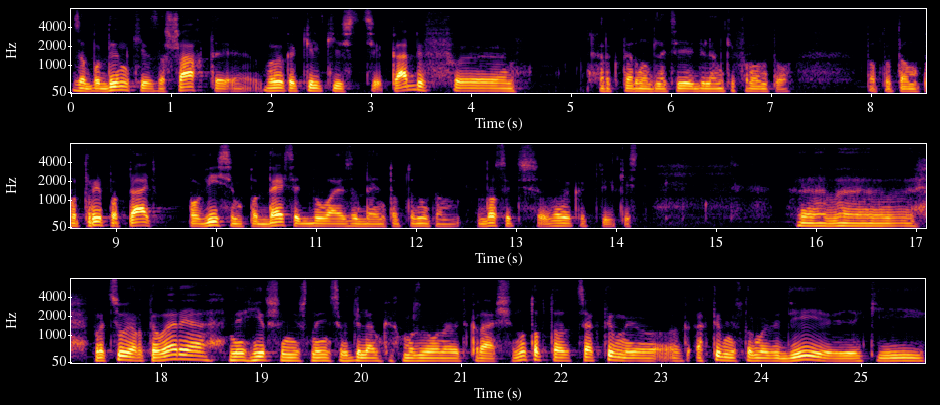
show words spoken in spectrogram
за будинки, за шахти. Велика кількість кабів характерна для цієї ділянки фронту. Тобто там по три, по п'ять, по вісім, по десять буває за день. Тобто ну, там досить велика кількість. Е, е, Працює артилерія не гірше, ніж на інших ділянках, можливо, навіть краще. Ну, тобто, це активні, активні штурмові дії, які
